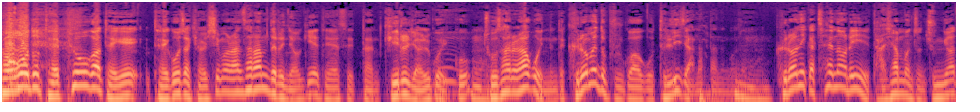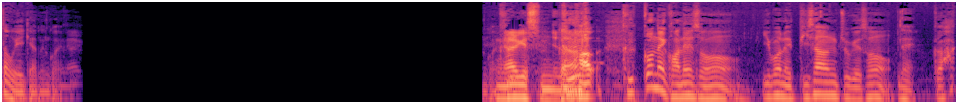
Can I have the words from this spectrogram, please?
적어도 대표가 되게 되고자 결심을 한 사람들은 여기에 대해서 일단 귀를 열고 있고 음. 조사를 하고 있는데 그럼에도 불구하고 들리지 않았다는 거죠. 음. 그러니까 채널이 다시 한번 전 중요하다고 얘기하는 거예요. 네, 알겠습니다. 그 그, 과- 그 건에 관해서 이번에 비상 쪽에서 네. 그 학,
